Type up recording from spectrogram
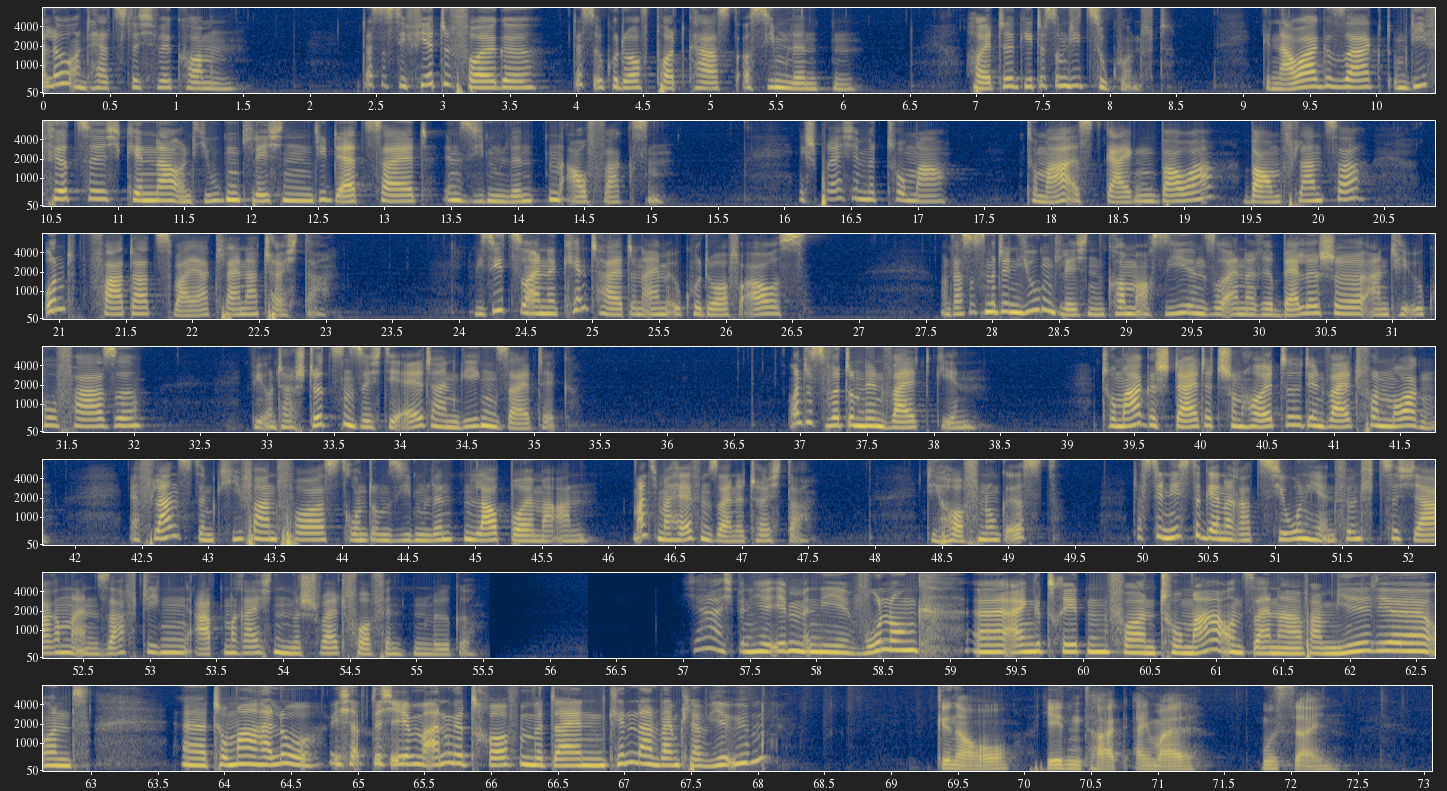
Hallo und herzlich willkommen. Das ist die vierte Folge des Ökodorf Podcast aus Siebenlinden. Heute geht es um die Zukunft. Genauer gesagt um die 40 Kinder und Jugendlichen, die derzeit in Siebenlinden aufwachsen. Ich spreche mit Thomas. Thomas ist Geigenbauer, Baumpflanzer und Vater zweier kleiner Töchter. Wie sieht so eine Kindheit in einem Ökodorf aus? Und was ist mit den Jugendlichen? Kommen auch sie in so eine rebellische Anti-Öko-Phase? Wie unterstützen sich die Eltern gegenseitig? Und es wird um den Wald gehen. Thomas gestaltet schon heute den Wald von morgen. Er pflanzt im Kiefernforst rund um Siebenlinden Laubbäume an. Manchmal helfen seine Töchter. Die Hoffnung ist, dass die nächste Generation hier in 50 Jahren einen saftigen, artenreichen Mischwald vorfinden möge. Ja, ich bin hier eben in die Wohnung äh, eingetreten von Thomas und seiner Familie. Und äh, Thomas, hallo, ich habe dich eben angetroffen mit deinen Kindern beim Klavierüben. Genau, jeden Tag einmal muss sein.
